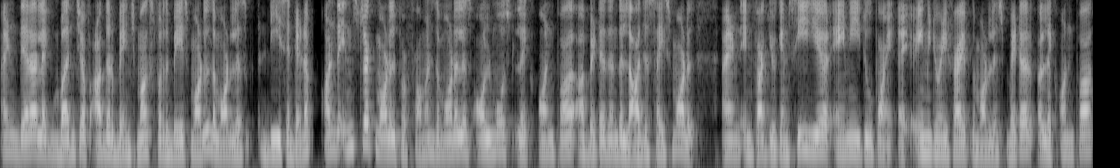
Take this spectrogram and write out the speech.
and there are like bunch of other benchmarks for the base model. The model is decent enough. On the instruct model performance the model is almost like on par or better than the larger size model. And in fact you can see here AIME 2 point uh, AIME 25 the model is better uh, like on par.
